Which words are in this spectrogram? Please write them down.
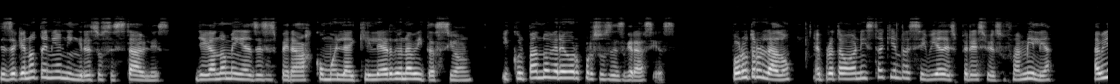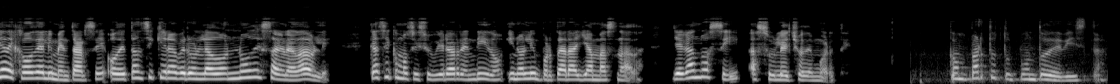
desde que no tenían ingresos estables, llegando a medidas desesperadas como el alquiler de una habitación y culpando a Gregor por sus desgracias. Por otro lado, el protagonista, quien recibía desprecio de su familia, había dejado de alimentarse o de tan siquiera ver un lado no desagradable, casi como si se hubiera rendido y no le importara ya más nada, llegando así a su lecho de muerte. Comparto tu punto de vista.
